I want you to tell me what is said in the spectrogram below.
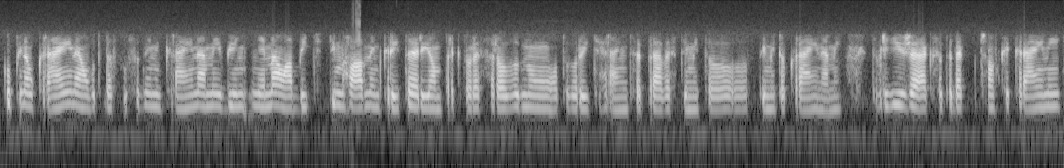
skupinou krajín alebo teda susednými krajinami by nemala byť tým hlavným kritériom, pre ktoré sa rozhodnú otvoriť hranice práve s týmito, s týmito krajinami. Tvrdí, že ak sa teda členské krajiny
